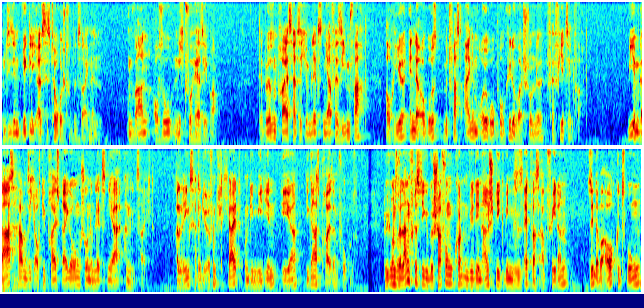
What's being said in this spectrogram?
und sie sind wirklich als historisch zu bezeichnen und waren auch so nicht vorhersehbar. Der Börsenpreis hat sich im letzten Jahr versiebenfacht, auch hier Ende August mit fast einem Euro pro Kilowattstunde vervierzehnfacht. Wie im Gas haben sich auch die Preissteigerungen schon im letzten Jahr angezeigt. Allerdings hatte die Öffentlichkeit und die Medien eher die Gaspreise im Fokus. Durch unsere langfristige Beschaffung konnten wir den Anstieg wenigstens etwas abfedern, sind aber auch gezwungen,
